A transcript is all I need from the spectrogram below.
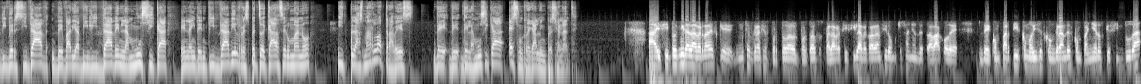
diversidad, de variabilidad en la música, en la identidad y el respeto de cada ser humano y plasmarlo a través de, de la música es un regalo impresionante. Ay, sí, pues mira, la verdad es que muchas gracias por todo, por todas sus palabras. Y sí, la verdad han sido muchos años de trabajo de, de compartir, como dices, con grandes compañeros que sin duda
